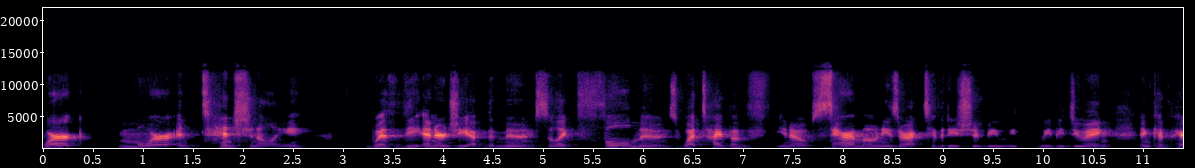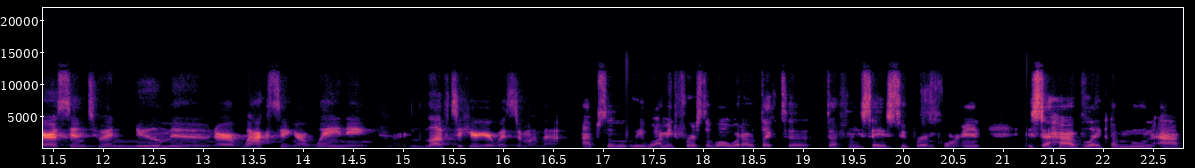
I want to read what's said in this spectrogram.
work more intentionally with the energy of the moon so like full moons what type of you know ceremonies or activities should be we, we be doing in comparison to a new moon or waxing or waning? Right. love to hear your wisdom on that. Absolutely. Well i mean first of all what i would like to definitely say is super important is to have like a moon app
